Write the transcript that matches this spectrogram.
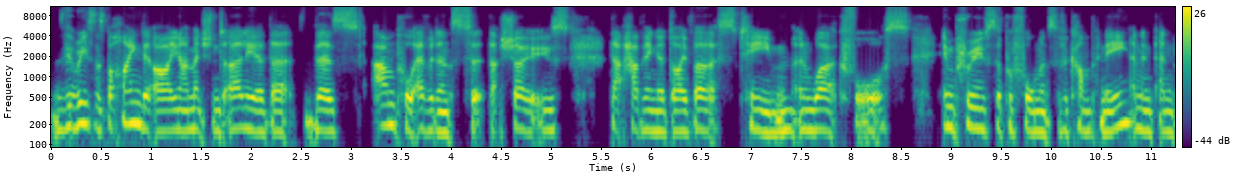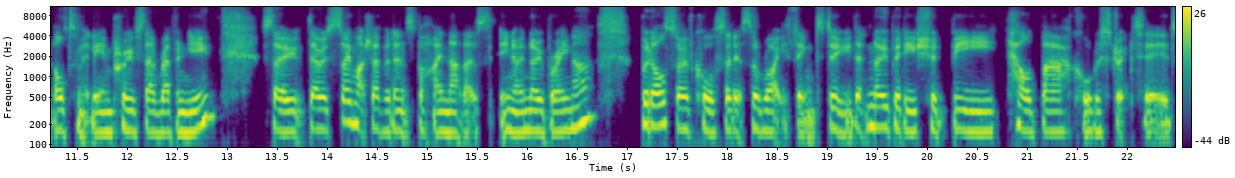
The reasons behind it are, you know, I mentioned earlier that there's ample evidence to, that shows that having a diverse team and workforce improves the performance of a company and, and ultimately improves their revenue. So there is so much evidence behind that that's, you know, a no-brainer. But also, of course, that it's the right thing to do, that nobody should be held back or restricted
